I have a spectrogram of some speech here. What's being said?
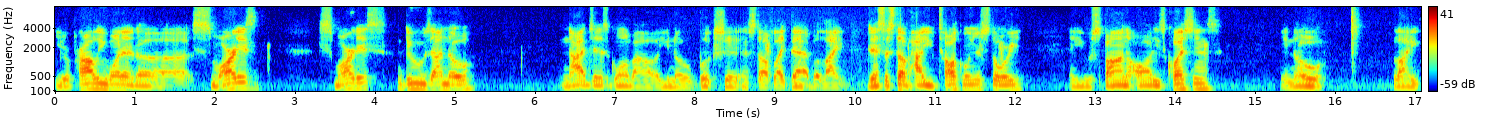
you're probably one of the smartest, smartest dudes I know. Not just going about you know book shit and stuff like that, but like just the stuff how you talk on your story and you respond to all these questions. You know, like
